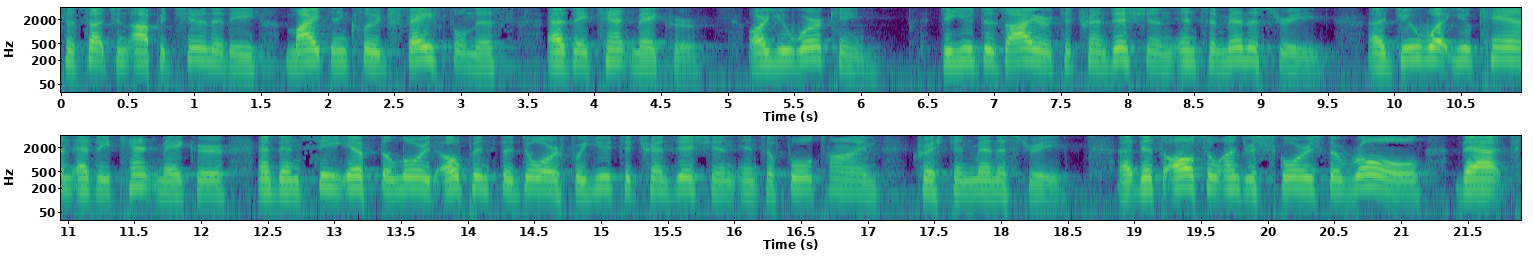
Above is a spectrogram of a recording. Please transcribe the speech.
to such an opportunity might include faithfulness as a tent maker. Are you working? Do you desire to transition into ministry? Uh, do what you can as a tent maker, and then see if the Lord opens the door for you to transition into full time Christian ministry. Uh, this also underscores the role that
